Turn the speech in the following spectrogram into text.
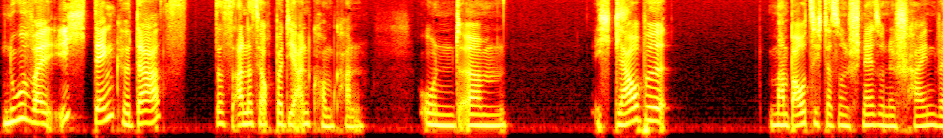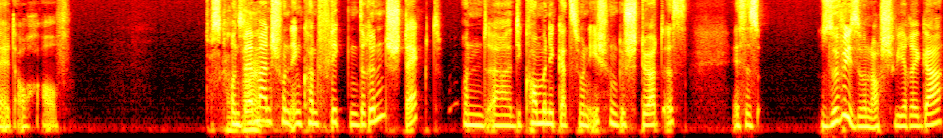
nur weil ich denke, dass das anders ja auch bei dir ankommen kann. Und ähm, ich glaube, man baut sich da so schnell so eine Scheinwelt auch auf. Das kann und wenn sein. man schon in Konflikten drin steckt und äh, die Kommunikation eh schon gestört ist, ist es sowieso noch schwieriger,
